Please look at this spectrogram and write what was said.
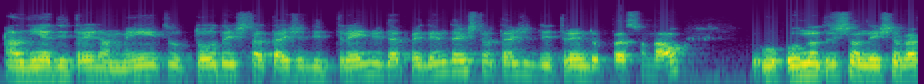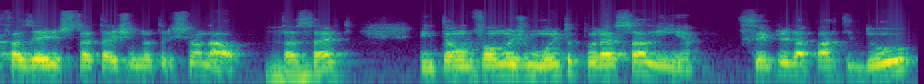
a linha de treinamento, toda a estratégia de treino, e dependendo da estratégia de treino do personal, o, o nutricionista vai fazer a estratégia nutricional, tá uhum. tá certo? Então vamos muito por essa linha, sempre da parte do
